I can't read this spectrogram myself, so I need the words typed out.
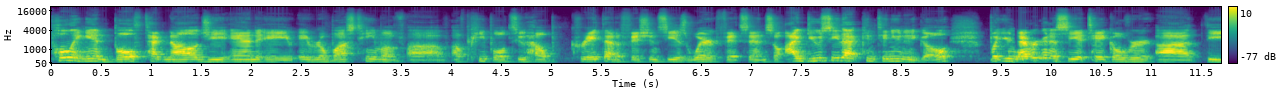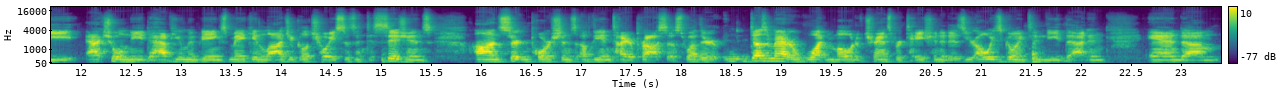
pulling in both technology and a, a robust team of, uh, of people to help create that efficiency is where it fits in. So I do see that continuing to go, but you're never going to see it take over uh, the actual need to have human beings making logical choices and decisions. on certain portions of the entire process. Whether it doesn't matter what mode of transportation it is, you're always going to need that. And and um,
